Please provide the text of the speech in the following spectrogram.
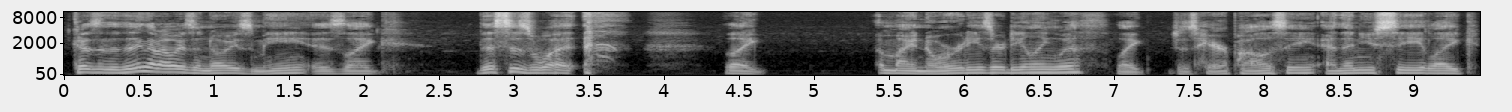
because the thing that always annoys me is like this is what like minorities are dealing with, like just hair policy, and then you see like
